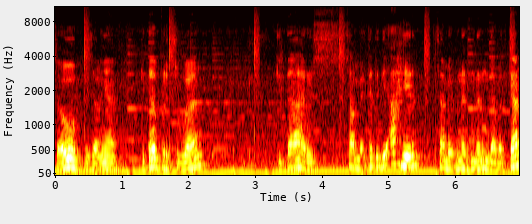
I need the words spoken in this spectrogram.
jauh misalnya kita berjuang kita harus sampai ke titik akhir sampai benar-benar mendapatkan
